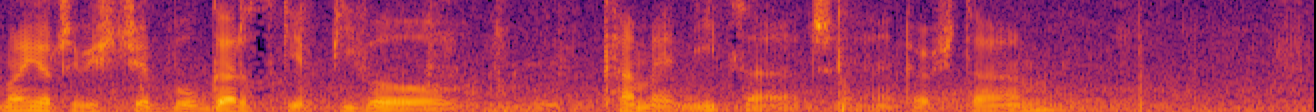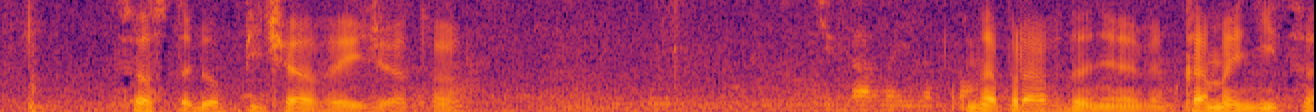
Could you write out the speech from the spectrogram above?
No i oczywiście bułgarskie piwo Kamenica, czy jakoś tam. Co z tego picia wyjdzie, to Ciekawe ile procent. naprawdę nie wiem. Kamenica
